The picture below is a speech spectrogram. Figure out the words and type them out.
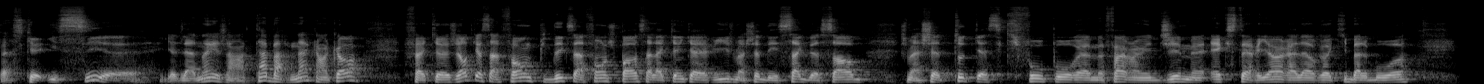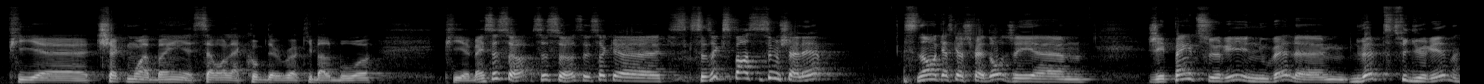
Parce que ici, il y a de la neige en tabarnak encore. Fait que j'ai hâte que ça fonde, puis dès que ça fonde, je passe à la quincaillerie, je m'achète des sacs de sable, je m'achète tout ce qu'il faut pour euh, me faire un gym extérieur à la Rocky Balboa. Puis euh, check-moi bien savoir la coupe de Rocky Balboa. Puis euh, ben c'est ça, c'est ça, c'est ça que c'est ça qui se passe ici au chalet. Sinon, qu'est-ce que je fais d'autre? J'ai j'ai peinturé une nouvelle une nouvelle petite figurine.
